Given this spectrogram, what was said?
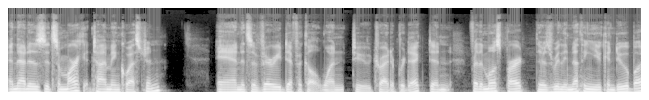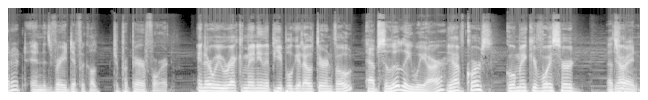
And that is, it's a market timing question. and it's a very difficult one to try to predict. And for the most part, there's really nothing you can do about it, and it's very difficult to prepare for it. And are we recommending that people get out there and vote? Absolutely, we are. Yeah, of course. Go make your voice heard. That's Yep. right.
